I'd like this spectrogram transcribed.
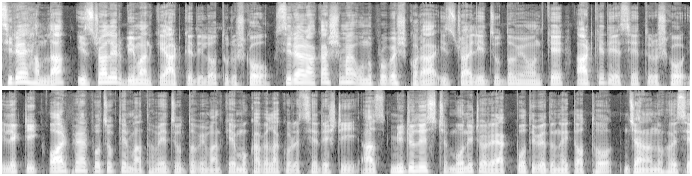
সিরিয়ায় হামলা ইসরায়েলের বিমানকে আটকে দিল তুরস্ক। সিরিয়ার আকাশসীমায় অনুপ্রবেশ করা ইসরায়েলি যুদ্ধ বিমানকে আটকে দিয়েছে তুরস্ক। ইলেকট্রিক ওয়ারফেয়ার প্রযুক্তির মাধ্যমে যুদ্ধ বিমানকে মোকাবেলা করেছে দেশটি। আজ মিডল ইস্ট মনিটরে এক প্রতিবেদনে তথ্য জানানো হয়েছে।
